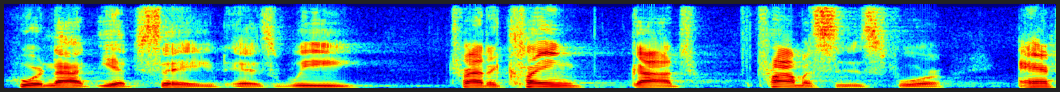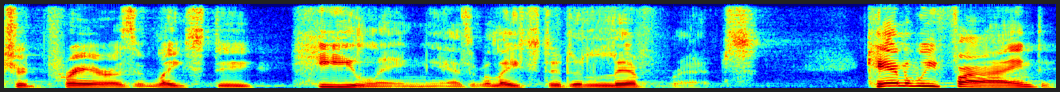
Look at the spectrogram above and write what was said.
who are not yet saved, as we try to claim God's promises for answered prayer as it relates to healing, as it relates to deliverance, can we find,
